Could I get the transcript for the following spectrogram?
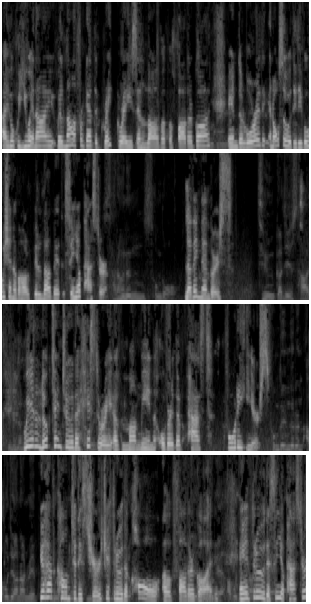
I hope you and I will not forget the great grace and love of the Father God and the Lord and also the devotion of our beloved senior pastor. Loving members, we looked into the history of Manmin over the past 40 years. You have come to this church through the call of Father God. And through the senior pastor,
